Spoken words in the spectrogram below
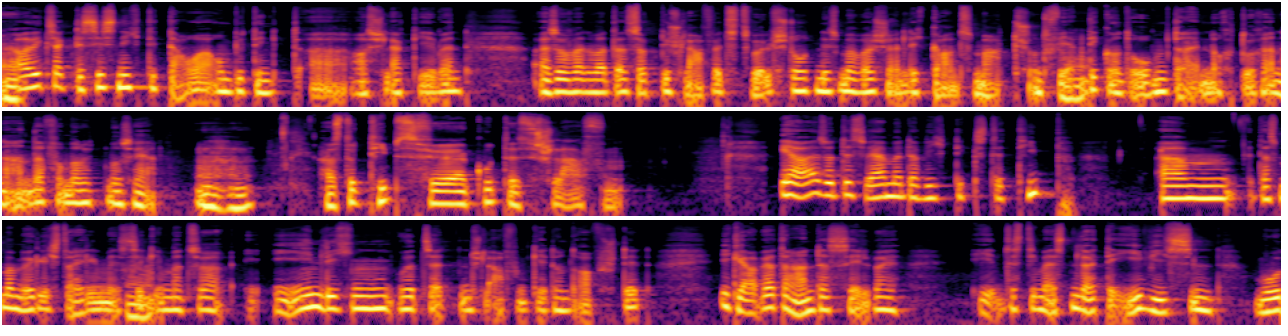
Ja. Aber wie gesagt, das ist nicht die Dauer unbedingt äh, ausschlaggebend. Also wenn man dann sagt, ich schlafe jetzt zwölf Stunden, ist man wahrscheinlich ganz matsch und fertig mhm. und obendrein noch durcheinander vom Rhythmus her. Mhm. Hast du Tipps für gutes Schlafen? Ja, also das wäre mir der wichtigste Tipp, ähm, dass man möglichst regelmäßig mhm. immer zu ähnlichen Uhrzeiten schlafen geht und aufsteht. Ich glaube ja daran, dass selber dass die meisten Leute eh wissen, wo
